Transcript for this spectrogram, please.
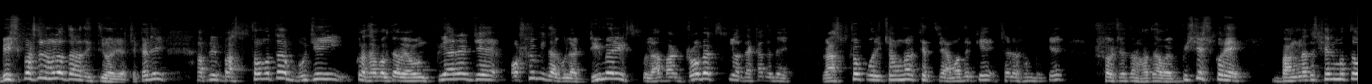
বিশ পার্সেন্ট হলেও তারা দ্বিতীয় হয়ে যাচ্ছে। কাজেই আপনি বাস্তবতা বুঝেই কথা বলতে হবে এবং পিয়ারের যে অসুবিধাগুলা ডিমেরিটসগুলা বা ড্রব্যাকসগুলা দেখা দেবে রাষ্ট্র পরিচালনার ক্ষেত্রে আমাদেরকে সেটা সম্পর্কে সচেতন হতে হবে। বিশেষ করে বাংলাদেশের মতো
